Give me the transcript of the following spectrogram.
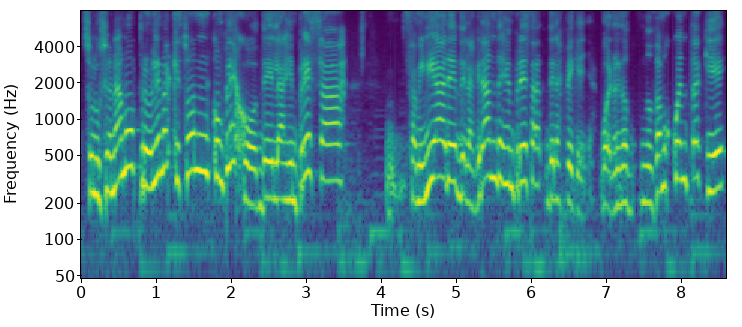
solucionamos problemas que son complejos de las empresas familiares, de las grandes empresas, de las pequeñas. Bueno, y nos, nos damos cuenta que,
